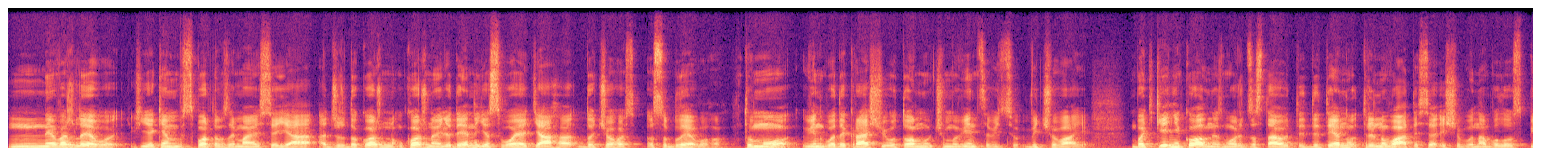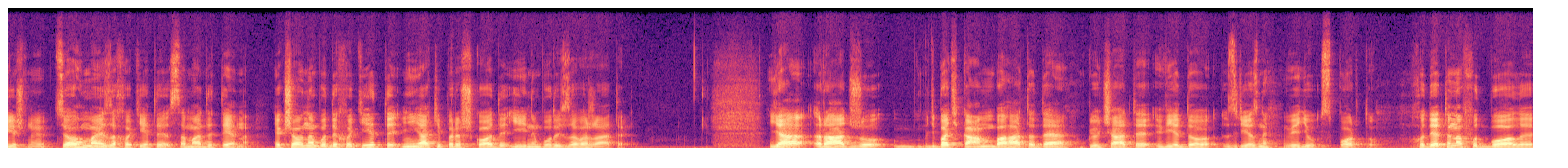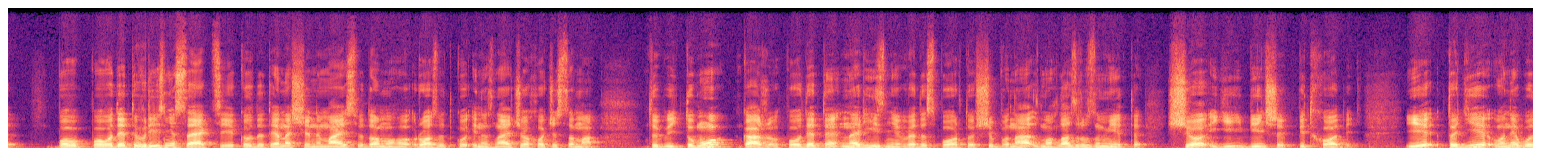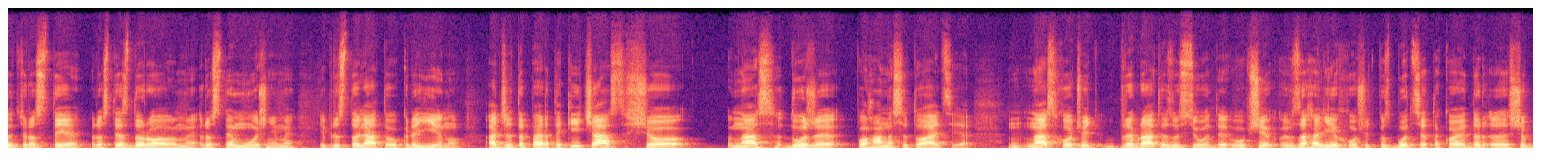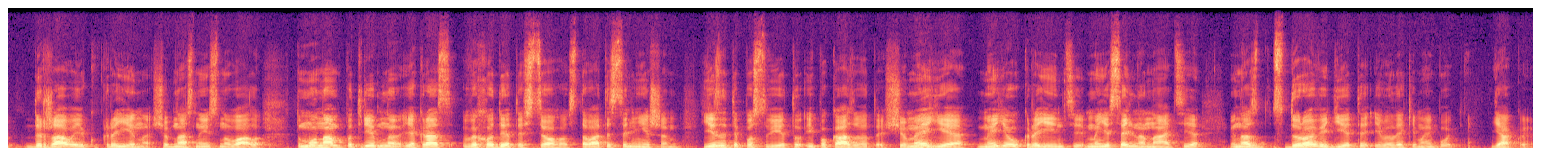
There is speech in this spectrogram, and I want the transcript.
Неважливо, яким спортом займаюся я, адже до кожного, у кожної людини є своя тяга до чогось особливого. Тому він буде кращий у тому, чому він це відчу- відчуває. Батьки ніколи не зможуть заставити дитину тренуватися і щоб вона була успішною. Цього має захотіти сама дитина. Якщо вона буде хотіти, ніякі перешкоди їй не будуть заважати. Я раджу батькам багато де включати відео з різних видів спорту. Ходити на футболи, поводити в різні секції, коли дитина ще не має свідомого розвитку і не знає, чого хоче сама. Тому кажу, поводити на різні види спорту, щоб вона змогла зрозуміти, що їй більше підходить. І тоді вони будуть рости, рости здоровими, рости мужніми і представляти Україну. Адже тепер такий час, що у нас дуже погана ситуація. Нас хочуть прибрати з усюди. Взагалі, хочуть позбутися такої е, щоб держави, як Україна, щоб нас не існувало. Тому нам потрібно якраз виходити з цього, ставати сильнішим, їздити по світу і показувати, що ми є, ми є українці, ми є сильна нація, і у нас здорові діти і велике майбутнє. Дякую.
